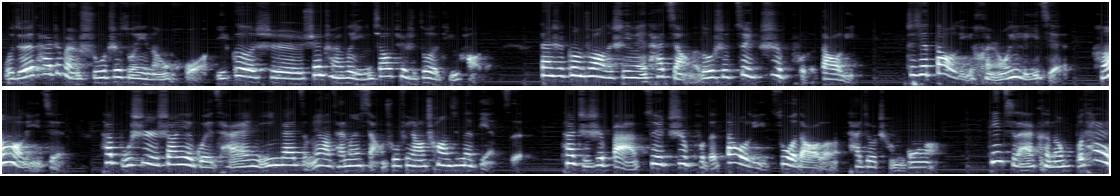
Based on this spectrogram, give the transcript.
我觉得他这本书之所以能火，一个是宣传和营销确实做的挺好的，但是更重要的是因为他讲的都是最质朴的道理，这些道理很容易理解，很好理解。它不是商业鬼才，你应该怎么样才能想出非常创新的点子？他只是把最质朴的道理做到了，他就成功了。听起来可能不太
